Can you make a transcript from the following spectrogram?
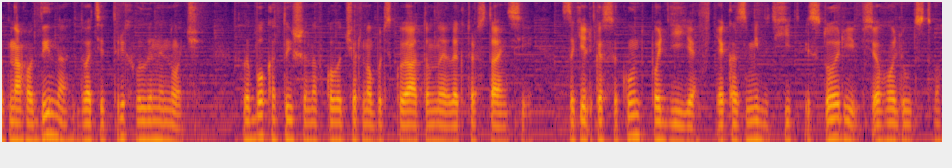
Одна година 23 хвилини ночі. Глибока тиша навколо Чорнобильської атомної електростанції. За кілька секунд подія, яка змінить хід історії всього людства.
